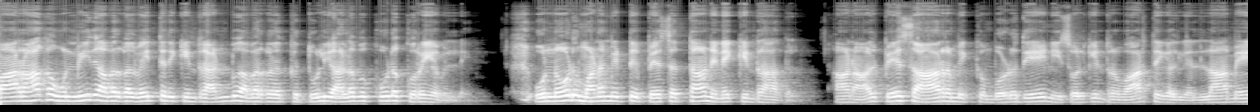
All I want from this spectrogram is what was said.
மாறாக உன் மீது அவர்கள் வைத்திருக்கின்ற அன்பு அவர்களுக்கு துளி அளவு கூட குறையவில்லை. உன்னோடு மனமிட்டு பேசத்தான் நினைக்கின்றார்கள். ஆனால் பேச ஆரம்பிக்கும் பொழுதே நீ சொல்கின்ற வார்த்தைகள் எல்லாமே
